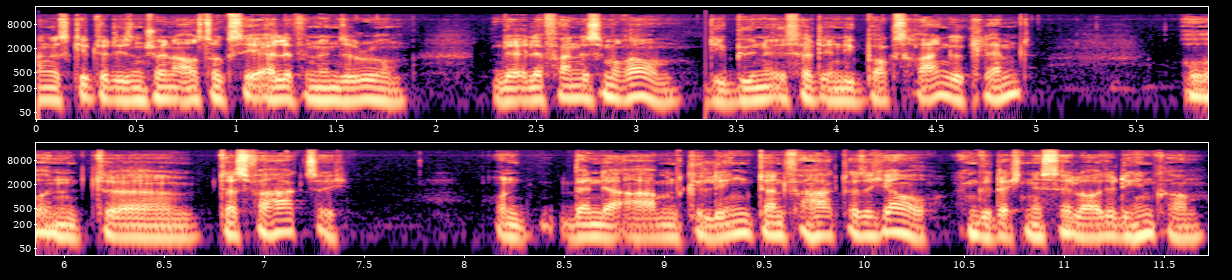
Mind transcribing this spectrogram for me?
Es gibt ja diesen schönen Ausdruck, the elephant in the room. Der Elefant ist im Raum. Die Bühne ist halt in die Box reingeklemmt und äh, das verhakt sich. Und wenn der Abend gelingt, dann verhakt er sich auch im Gedächtnis der Leute, die hinkommen.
